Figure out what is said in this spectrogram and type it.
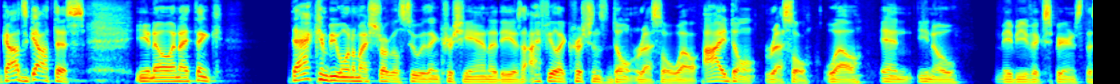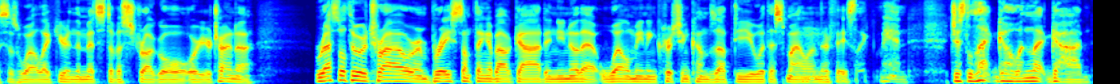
God's got this, you know. And I think that can be one of my struggles too within Christianity. Is I feel like Christians don't wrestle well. I don't wrestle well, and you know, maybe you've experienced this as well. Like you're in the midst of a struggle, or you're trying to wrestle through a trial or embrace something about God and you know that well-meaning Christian comes up to you with a smile on mm. their face like man just let go and let God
